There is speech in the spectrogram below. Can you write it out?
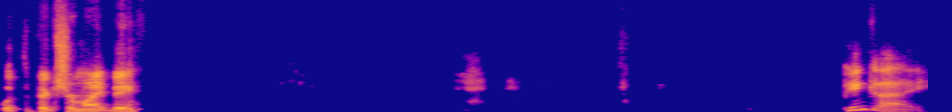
what the picture might be? Pink eye.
